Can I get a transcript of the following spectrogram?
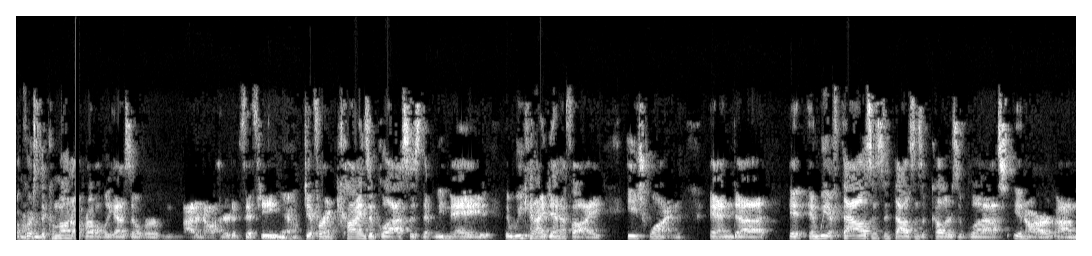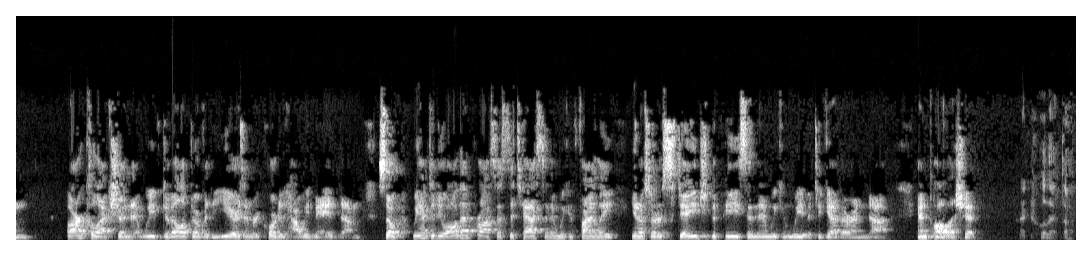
Of course, mm-hmm. the kimono probably has over, I don't know, 150 yeah. different kinds of glasses that we made that we can identify each one. And, uh, it, and we have thousands and thousands of colors of glass in our, um, our collection that we've developed over the years and recorded how we made them. So we have to do all that process to test, and then we can finally, you know, sort of stage the piece, and then we can weave it together and uh, and polish it. Right, hold that thought.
